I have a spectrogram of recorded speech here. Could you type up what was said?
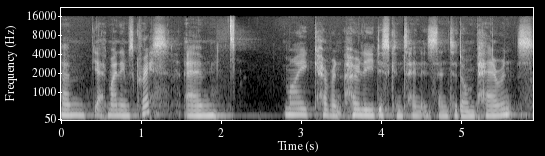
Um, yeah, my name's Chris. Um, my current holy discontent is centred on parents,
